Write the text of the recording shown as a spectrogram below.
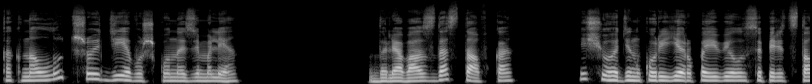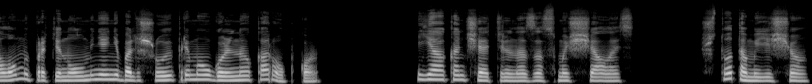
как на лучшую девушку на земле. «Для вас доставка». Еще один курьер появился перед столом и протянул мне небольшую прямоугольную коробку. Я окончательно засмущалась. Что там еще?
